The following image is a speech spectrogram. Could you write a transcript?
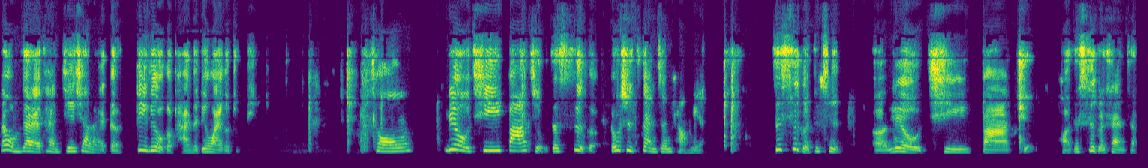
那我们再来看接下来的第六个盘的另外一个主题，从六七八九这四个都是战争场面，这四个就是。呃，六七八九，好，这四个扇子，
